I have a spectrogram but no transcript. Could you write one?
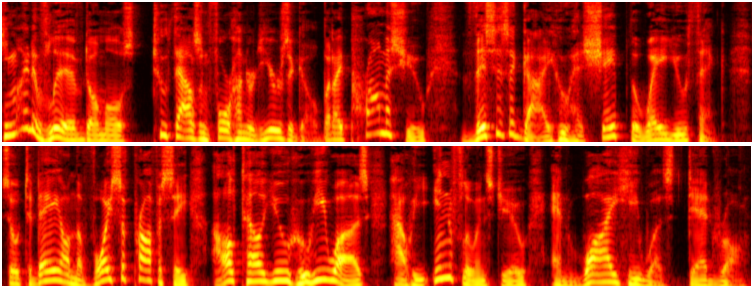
He might have lived almost 2,400 years ago, but I promise you, this is a guy who has shaped the way you think. So today on The Voice of Prophecy, I'll tell you who he was, how he influenced you, and why he was dead wrong.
